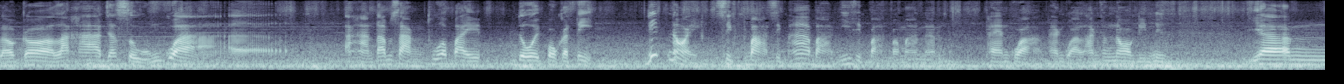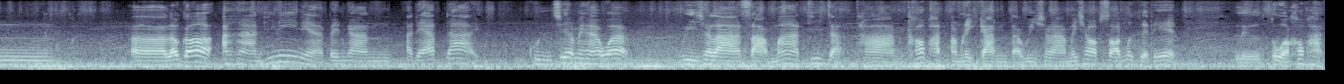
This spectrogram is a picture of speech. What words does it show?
แล้วก็ราคาจะสูงกว่าอาหารตามสั่งทั่วไปโดยปกติ นิดหน่อย 10 บาท 15 บาท 20 บาทประมาณนั้น แพงกว่าแพงกว่าร้านข้างนอกนิดนึงอย่างแล้วก็อาหารที่นี่เนี่ยเป็นการ adapt ได้ คุณเชื่อไหมฮะว่าวีชราสามารถที่จะทานข้าวผัดอเมริกัน แต่วีชราไม่ชอบซอสมะเขือเทศ หรือตัวข้าวผัด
